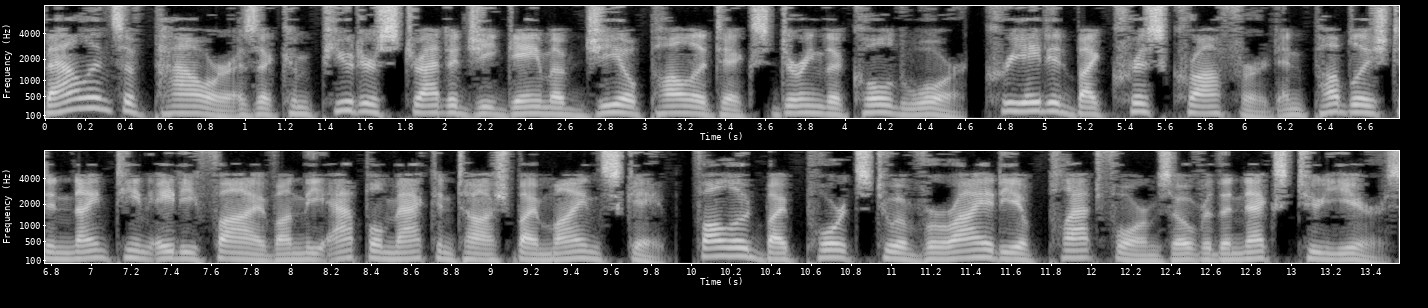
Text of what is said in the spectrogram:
Balance of Power is a computer strategy game of geopolitics during the Cold War, created by Chris Crawford and published in 1985 on the Apple Macintosh by Mindscape, followed by ports to a variety of platforms over the next two years.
